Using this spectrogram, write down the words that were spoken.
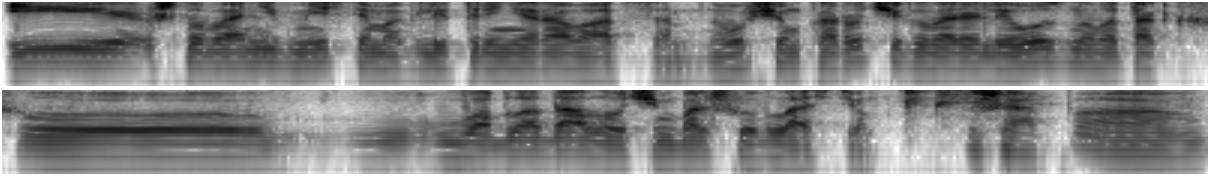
И чтобы они вместе могли тренироваться. В общем, короче говоря, Лиознова так э, обладала очень большой властью. Слушай, а, а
